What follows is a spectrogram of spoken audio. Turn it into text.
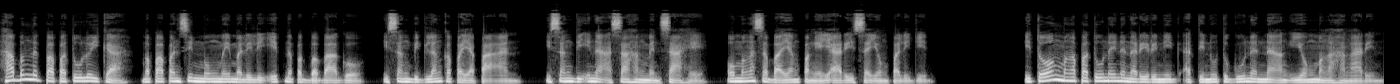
Habang nagpapatuloy ka, mapapansin mong may maliliit na pagbabago, isang biglang kapayapaan, isang di inaasahang mensahe, o mga sabayang pangyayari sa iyong paligid. Ito ang mga patunay na naririnig at tinutugunan na ang iyong mga hangarin.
